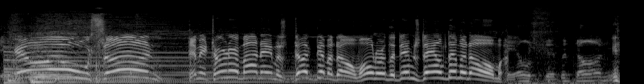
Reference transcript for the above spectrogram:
Hello, son! Timmy Turner, my name is Doug Dimmadome, owner of the Dimmsdale Dimmadome. Dale Dimmadome?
